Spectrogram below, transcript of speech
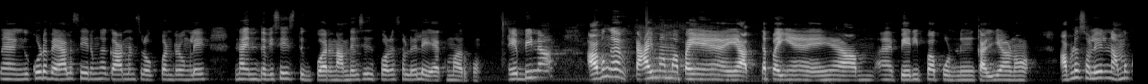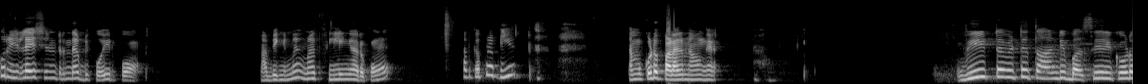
எங்க கூட வேலை செய்யறவங்க கார்மெண்ட்ஸ்ல ஒர்க் பண்றவங்களே நான் இந்த விசேஷத்துக்கு போறேன் நான் அந்த விசேஷத்துக்கு போகிற சொல்லல ஏக்கமா இருக்கும். எப்படின்னா அவங்க தாய் மாமா பையன் என் அத்தை பையன் என் பெரியப்பா பொண்ணு கல்யாணம் அப்படிலாம் சொல்லல நமக்கும் ரிலேஷன் இருந்து அப்படி போயிருப்போம். அப்படிங்கிற மாதிரி இன்னொரு ஃபீலிங்கா இருக்கும். அதுக்கப்புறம் அப்படியே நம்ம கூட பழகுனவங்க. வீட்டை விட்டு தாண்டி பஸ் ஏறி கூட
